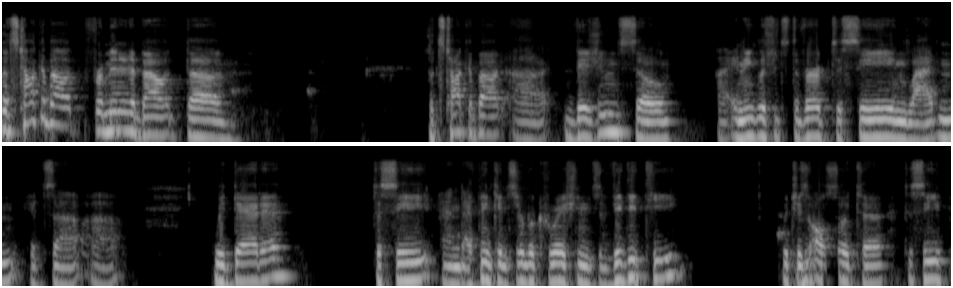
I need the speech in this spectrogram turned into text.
Let's talk about for a minute about the. Let's talk about uh, vision. So, uh, in English, it's the verb to see. In Latin, it's uh, uh, videre, to see, and I think in Serbo-Croatian it's viditi, which is also to to see,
